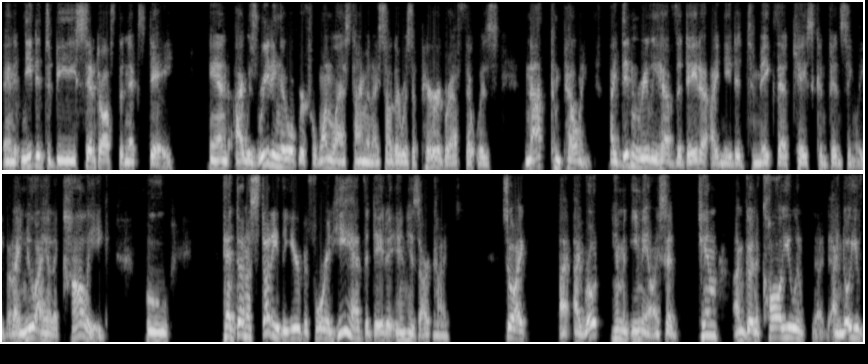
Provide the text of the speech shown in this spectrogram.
and it needed to be sent off the next day. And I was reading it over for one last time and I saw there was a paragraph that was not compelling. I didn't really have the data I needed to make that case convincingly, but I knew I had a colleague who had done a study the year before and he had the data in his mm-hmm. So I, I, I wrote him an email. I said, Tim, I'm going to call you and uh, I know you've,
